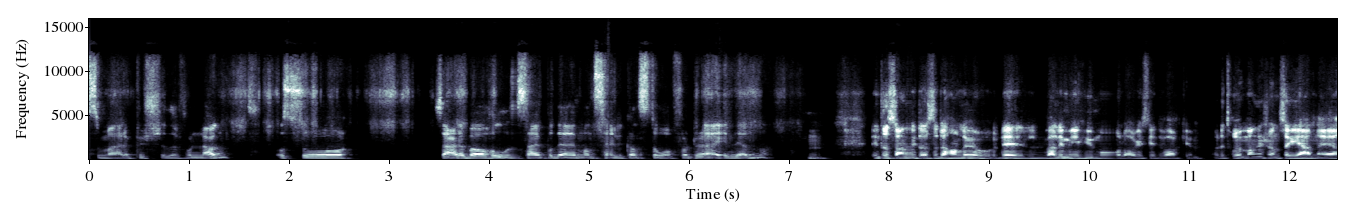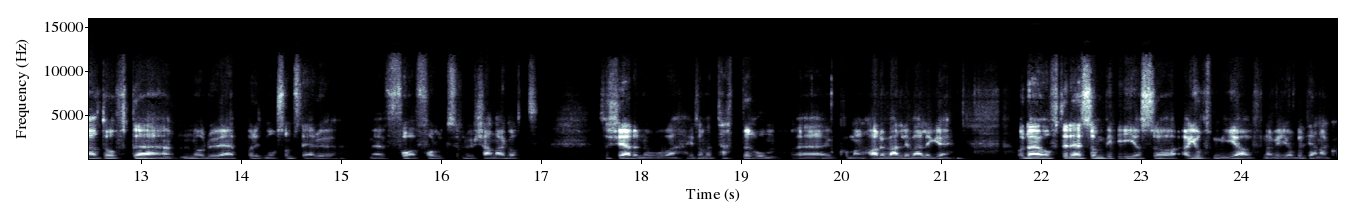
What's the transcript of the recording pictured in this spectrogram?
som er å pushe det for langt. Og så, så er det bare å holde seg på det man selv kan stå for, tror jeg, inn den. da. interessant. altså Det handler jo, det er veldig mye humor å lages i et vakuum. Og det tror jeg mange kjenner seg igjen i, at ofte når du er på ditt morsomste du med få folk som du kjenner godt, så skjer det noe i sånne tette rom eh, hvor man har det veldig veldig gøy. Og Det er ofte det som vi også har gjort mye av når vi jobbet i NRK.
